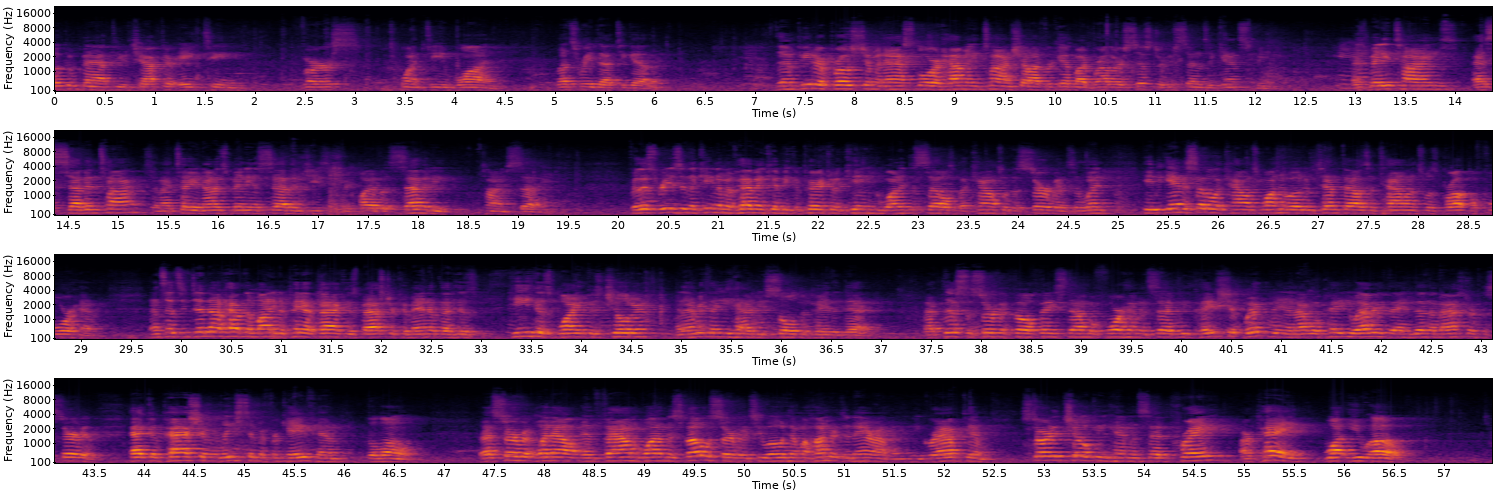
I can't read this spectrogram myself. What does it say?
Book of Matthew, chapter 18, verse 21. Let's read that together. Then Peter approached him and asked, Lord, how many times shall I forgive my brother or sister who sins against me? As many times as seven times? And I tell you, not as many as seven, Jesus replied, but 70 times seven. For this reason, the kingdom of heaven can be compared to a king who wanted to settle accounts with his servants. And when he began to settle accounts, one who owed him 10,000 talents was brought before him. And since he did not have the money to pay it back, his master commanded that his he, his wife, his children, and everything he had be sold to pay the debt. At this, the servant fell face down before him and said, Be patient with me, and I will pay you everything. Then the master of the servant had compassion, released him, and forgave him the loan. That servant went out and found one of his fellow servants who owed him a hundred denarii, and he grabbed him, started choking him, and said, Pray or pay what you owe.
